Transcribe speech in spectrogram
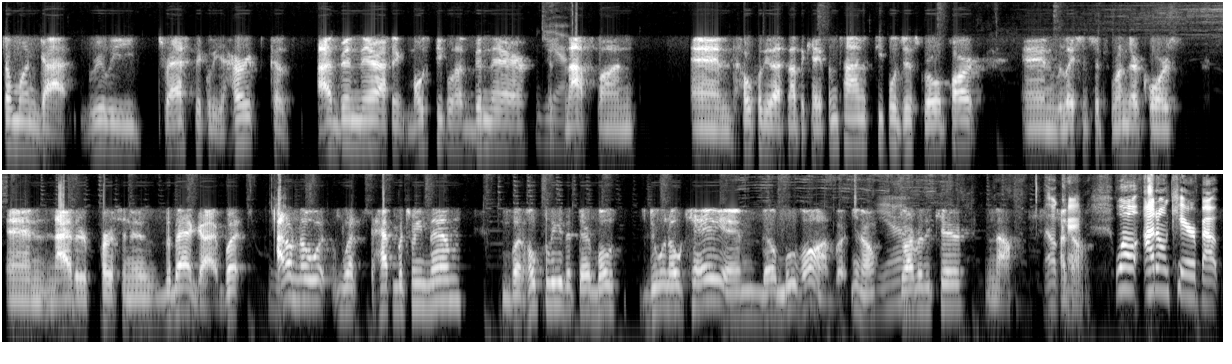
someone got really drastically hurt because I've been there. I think most people have been there. Yeah. It's not fun. And hopefully that's not the case. Sometimes people just grow apart and relationships run their course and neither person is the bad guy. But yeah. I don't know what, what happened between them, but hopefully that they're both doing okay and they'll move on. But, you know, yeah. do I really care? No. Okay. I well, I don't care about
